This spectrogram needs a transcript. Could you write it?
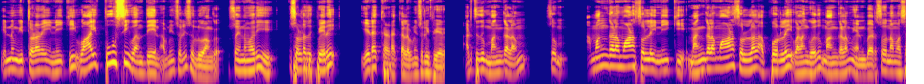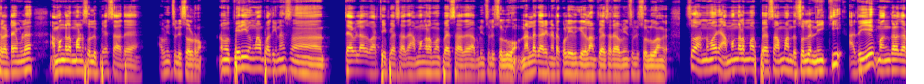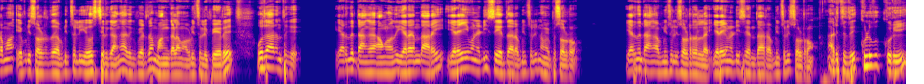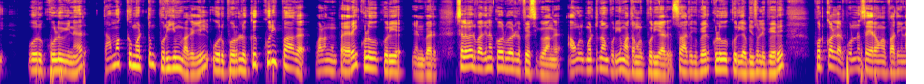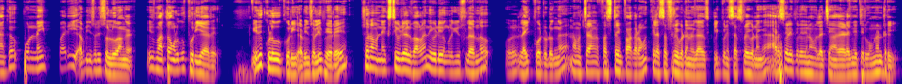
என்னும் இத்தொடரை நீக்கி வாய் பூசி வந்தேன் அப்படின்னு சொல்லி சொல்லுவாங்க. ஸோ இந்த மாதிரி சொல்கிறதுக்கு பேர் இடக்கரடக்கல் அப்படின்னு சொல்லி பேர். அடுத்தது மங்களம். ஸோ அமங்கலமான சொல்லை நீக்கி மங்களமான சொல்லால் அப்பொருளை வழங்குவது மங்களம் என்பர். ஸோ நம்ம சில டைமில் அமங்கலமான சொல்லு பேசாத அப்படின்னு சொல்லி சொல்கிறோம் நம்ம பெரியவங்களாம் பார்த்திங்கன்னா தேவையில்லாத வார்த்தையை பேசாத அமங்கலமாக பேசாத அப்படின்னு சொல்லி சொல்லுவோம். நல்ல காரியம் நடக்கல எதுக்கு இதெல்லாம் பேசுகிற அப்படின்னு சொல்லி சொல்லுவாங்க. ஸோ அந்த மாதிரி அமங்கலமாக பேசாமல் அந்த சொல்லை நீக்கி அதையே மங்களகரமாக எப்படி சொல்கிறது அப்படின்னு சொல்லி யோசிச்சிருக்காங்க. அதுக்கு பேர் தான் மங்களம் அப்படின்னு சொல்லி பேர். உதாரணத்துக்கு இறந்துட்டாங்க. அவங்க வந்து இறந்தாரை இறைவனடி சேர்ந்தார் அப்படின்னு சொல்லி நம்ம இப்போ சொல்கிறோம் இறந்துட்டாங்க அப்படின்னு சொல்லி சொல்கிறதில்ல இறைவனடி சேர்ந்தார் அப்படின்னு சொல்லி சொல்கிறோம் அடுத்தது குழுவுக்குறி ஒரு குழுவினர் தமக்கு மட்டும் புரியும் வகையில் ஒரு பொருளுக்கு குறிப்பாக வழங்கும் பெயரை குழுவுக்குரிய என்பர். சில பேர் பார்த்தீங்கன்னா கோட் வேர்டில் பேசிக்குவாங்க. அவங்களுக்கு மட்டும்தான் புரியும் மற்றவங்களுக்கு புரியாது. ஸோ அதுக்கு பேர் குழுவுக்குறி அப்படின்னு சொல்லி பேர் பொற்கொள்ளர் பொண்ணு செய்கிறவங்க பார்த்தீங்கன்னாக்க பொண்ணை பரி அப்படின்னு சொல்லி சொல்லுவாங்க. இது மற்றவங்களுக்கு புரியாது. இது குழுவுக்குறி அப்படின்னு சொல்லி பேர். ஸோ நம்ம நெக்ஸ்ட் வீடியோவில் பார்க்கலாம். இந்த வீடியோ உங்களுக்கு யூஸ்ஃபுல்லாக இருந்தால் ஒரு லைக் போட்டு விடுங்க நம்ம சேனல் ஃபஸ்ட் டைம் பார்க்குறவங்க கீழே சப்ஸ்கிரைப் பண்ணுங்க கிளிக் பண்ணி சப்ஸ்கிரைப் பண்ணுங்கள் அரசு வழி பிரதி நம்ம லட்சம் அதை அடைஞ்சு திருவோம் நன்றி.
